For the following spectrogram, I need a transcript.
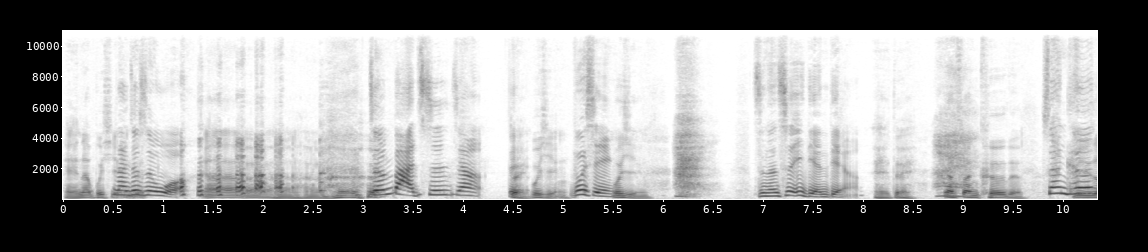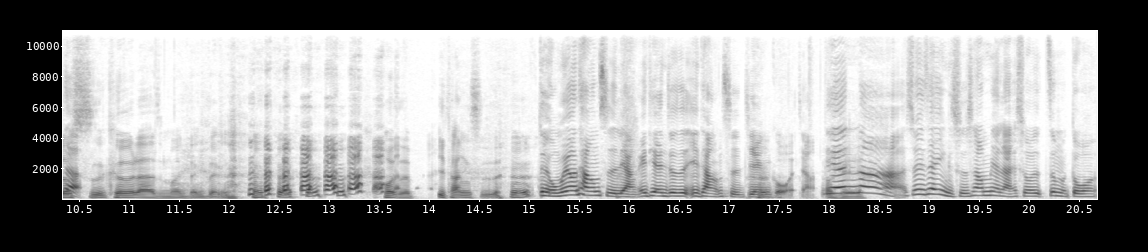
哎，那不行，那就是我，整把吃这样，对，不行，不行，不行，哎，只能吃一点点啊。哎，对，要算颗的，算颗的，十颗啦，什么等等，或者一汤匙。对，我们用汤匙量，一天就是一汤匙坚果这样。天哪，所以在饮食上面来说，这么多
